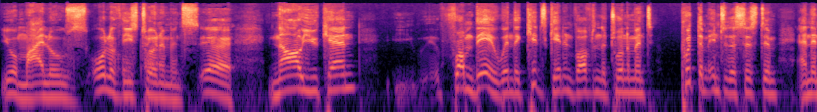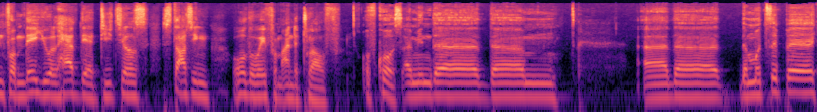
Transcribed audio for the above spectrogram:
your Milos, all of these tournaments. Yeah. Now you can, from there, when the kids get involved in the tournament, put them into the system, and then from there you will have their details starting all the way from under 12. Of course. I mean, the, the, um, uh, the the Motsepe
